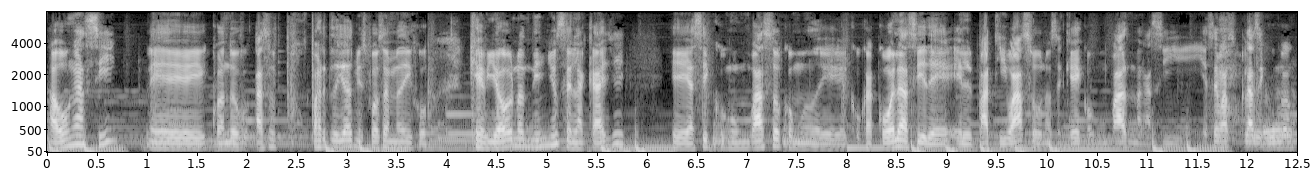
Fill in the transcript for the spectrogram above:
aún así, cuando hace un par de días mi esposa me dijo que vio a unos niños en la calle eh, así con un vaso como de Coca-Cola, así de el pativaso, no sé qué, con un Batman así, ese vaso clásico,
